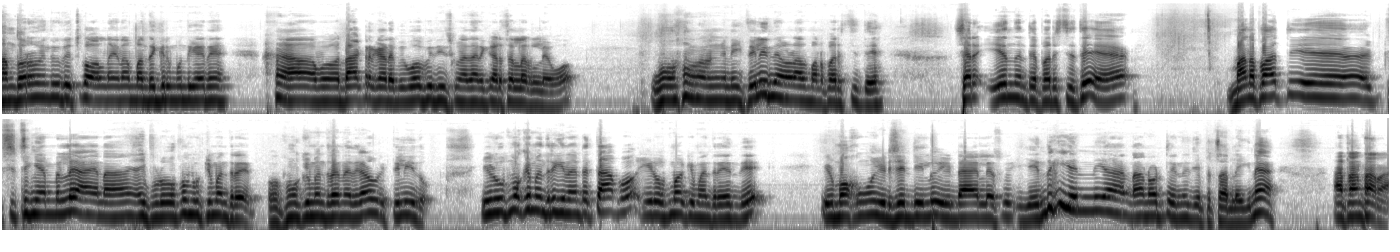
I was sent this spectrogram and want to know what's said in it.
అంత దూరం ఎందుకు తెచ్చుకోవాలనైనా మన దగ్గర ముందుగానే? డాక్టర్ కాడ ఓపీ తీసుకునే దానికి కాడ చిల్లర లేవు. నీకు తెలియదు ఏమన్నా మన పరిస్థితి? సరే ఏంటంటే పరిస్థితి మన పార్టీ సిట్టింగ్ ఎమ్మెల్యే ఆయన ఇప్పుడు ఉప ముఖ్యమంత్రి ఉప ముఖ్యమంత్రి అనేది కూడా మీకు తెలియదు ఈడు ఉప ముఖ్యమంత్రి అంటే తాపో ఈడు ఉప ముఖ్యమంత్రి ఏంది? ఈడు ముఖము ఈడు షెడ్యూలు ఈ డయర్లు వేసుకు ఎందుకు ఇవన్నీ నా నోటితో ఎందుకు చెప్పించారు లేకినా అట్లా అంటారా?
